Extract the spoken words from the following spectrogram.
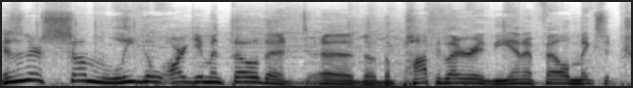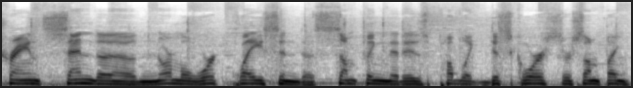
Isn't there some legal argument though that uh, the the popularity of the NFL makes it transcend a normal workplace into something that is public discourse or something?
